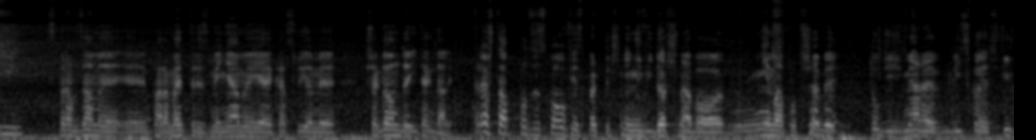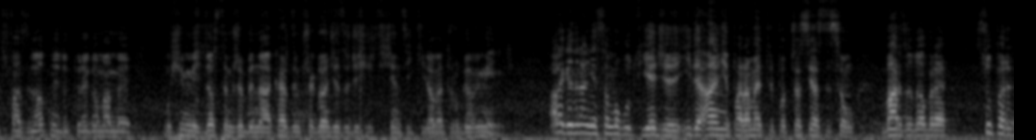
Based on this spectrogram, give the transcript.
i sprawdzamy e, parametry, zmieniamy je, kasujemy przeglądy i tak. Reszta podzespołów jest praktycznie niewidoczna, bo nie ma potrzeby. Tu gdzieś w miarę blisko jest filtr fazy lotnej, do którego mamy, musimy mieć dostęp, żeby na każdym przeglądzie co 10 tysięcy kilometrów go wymienić. Ale generalnie samochód jedzie idealnie, parametry podczas jazdy są bardzo dobre, super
